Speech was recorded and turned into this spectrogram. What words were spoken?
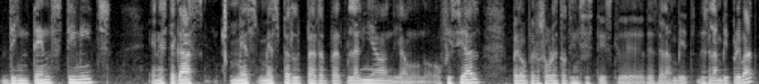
d'intents tímids, en aquest cas més, més per, per, per la línia diguem, oficial, però, però sobretot insistís que des de l'àmbit privat,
